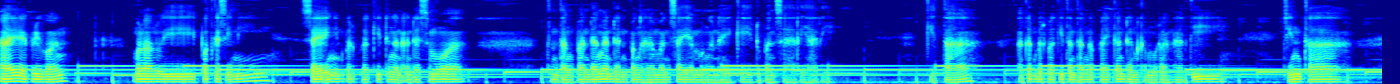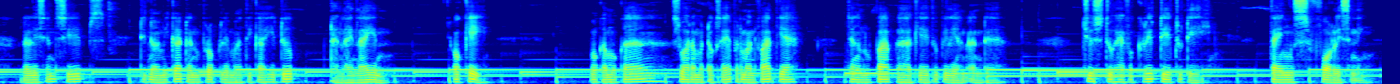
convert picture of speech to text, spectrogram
Hai everyone, melalui podcast ini saya ingin berbagi dengan Anda semua tentang pandangan dan pengalaman saya mengenai kehidupan sehari-hari. Kita akan berbagi tentang kebaikan dan kemurahan hati, cinta, relationships, dinamika dan problematika hidup, dan lain-lain. Oke, moga-moga suara medok saya bermanfaat ya. Jangan lupa bahagia itu pilihan Anda. Choose to have a great day today. Thanks for listening.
